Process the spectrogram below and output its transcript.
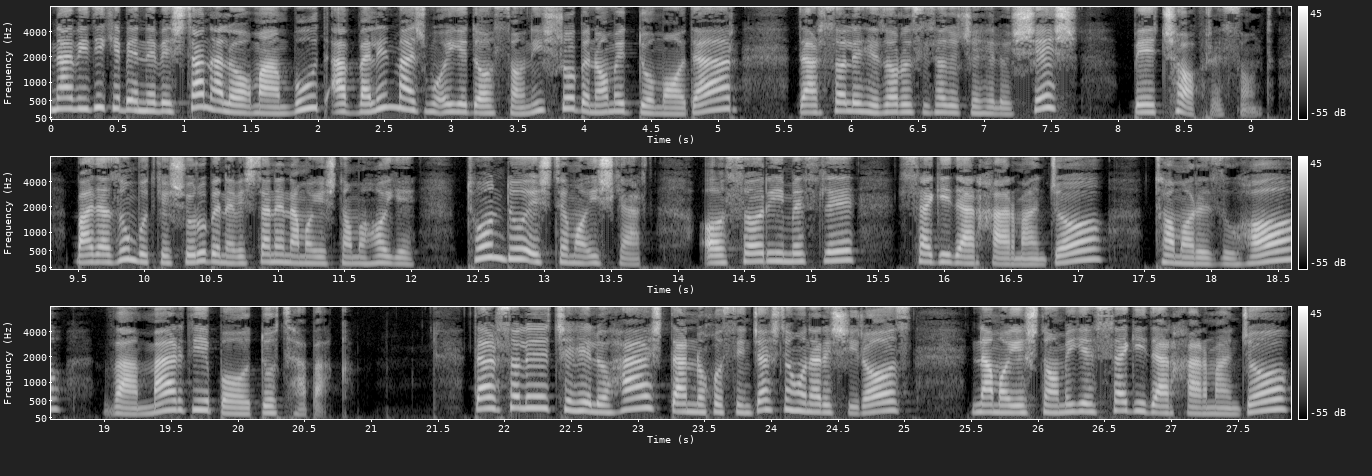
نویدی که به نوشتن علاقمند بود اولین مجموعه داستانیش رو به نام دو مادر در سال 1346 به چاپ رسوند. بعد از اون بود که شروع به نوشتن نمایشنامه های تند و اجتماعیش کرد. آثاری مثل سگی در خرمنجا، تامارزوها و مردی با دو طبق. در سال 48 در نخستین جشن هنر شیراز نمایشنامه سگی در خرمنجا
